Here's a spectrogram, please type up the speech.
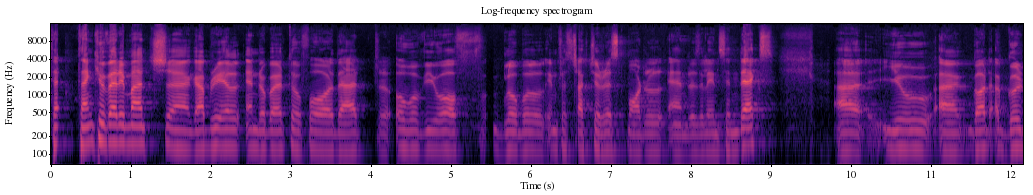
Uh, th thank you very much, uh, Gabriel and Roberto, for that uh, overview of global infrastructure risk model and resilience index. Uh, you uh, got a good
